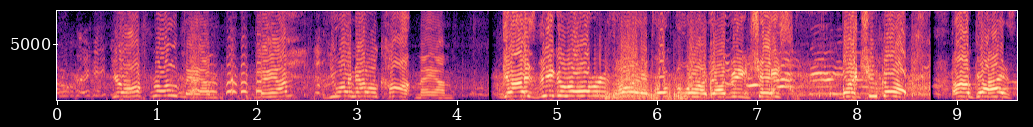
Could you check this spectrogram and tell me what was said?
boring. You're off road, ma'am. ma'am, you are now a cop, ma'am. Guys, being a robber is hard. I broke the law. Now I'm being chased by two cops. Oh, guys,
